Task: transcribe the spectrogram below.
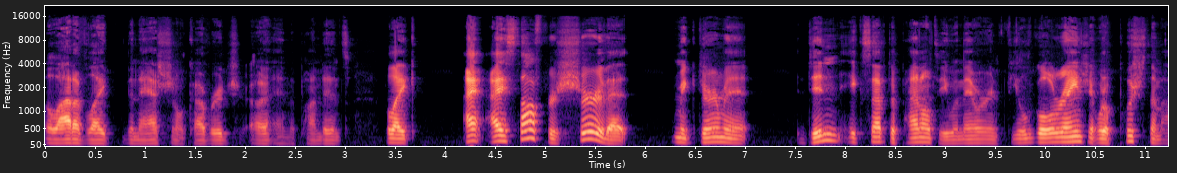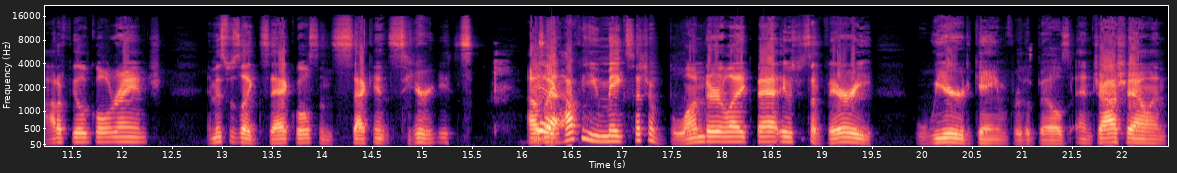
a lot of like the national coverage uh, and the pundits. But like I I saw for sure that McDermott didn't accept a penalty when they were in field goal range. It would have pushed them out of field goal range. And this was like Zach Wilson's second series. I was Yeah. like, how can you make such a blunder like that? It was just a very weird game for the Bills. And Josh Allen,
